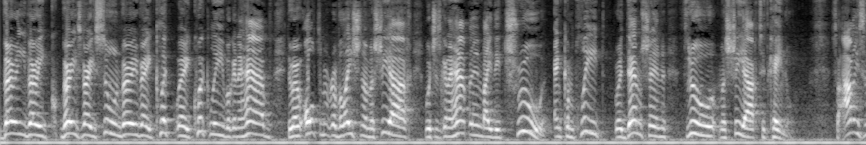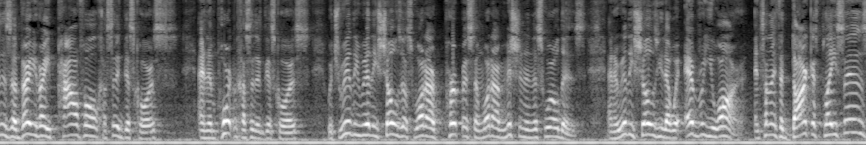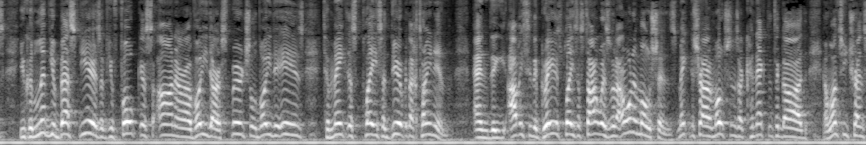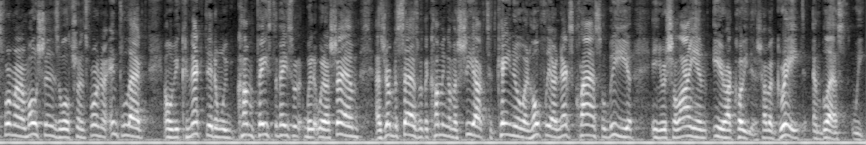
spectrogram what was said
very, very, very, very soon, very, very quick, very quickly, we're going to have the ultimate revelation of Mashiach, which is going to happen by the true and complete redemption through Mashiach Tzidkenu. So obviously, this is a very, very powerful Hasidic discourse, an important Hasidic discourse, which really, really shows us what our purpose and what our mission in this world is. And it really shows you that wherever you are, and sometimes the darkest places, you can live your best years if you focus on our avoid, our spiritual avoid is to make this place a dear b'tachtoinim. And the, obviously the greatest place to start with is with our own emotions, making sure our emotions are connected to God. And once we transform our emotions, we'll transform our intellect, and we'll be connected, and we'll come face to face with, with, with Hashem, as Rebbe says, with the coming of Mashiach, Tzidkenu, and hopefully our next class will be in Yerushalayim, Ir HaKodesh. Have a great and blessed week.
